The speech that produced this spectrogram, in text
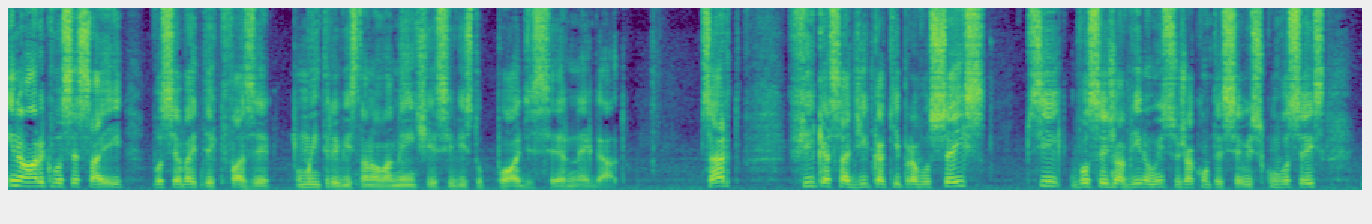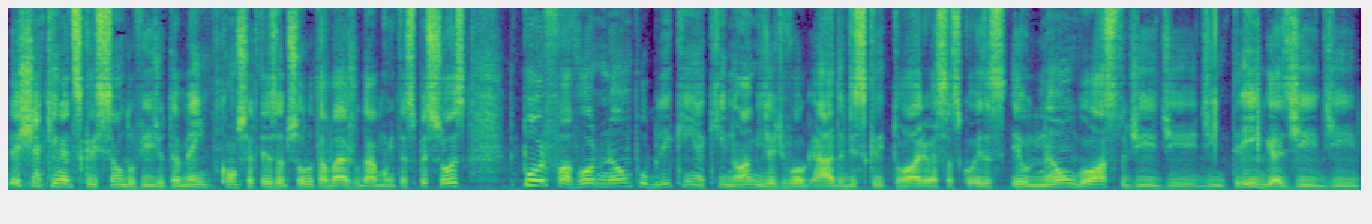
e na hora que você sair, você vai ter que fazer uma entrevista novamente e esse visto pode ser negado. Certo? Fica essa dica aqui para vocês. Se vocês já viram isso, já aconteceu isso com vocês, deixem aqui na descrição do vídeo também, com certeza absoluta vai ajudar muitas pessoas. Por favor, não publiquem aqui nome de advogado, de escritório, essas coisas. Eu não gosto de, de, de intrigas, de, de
